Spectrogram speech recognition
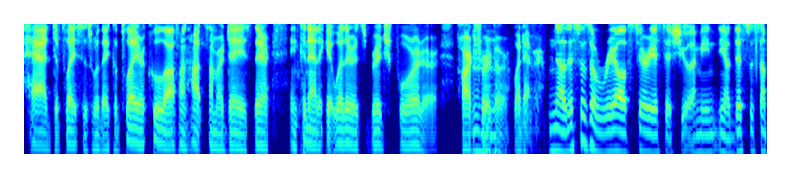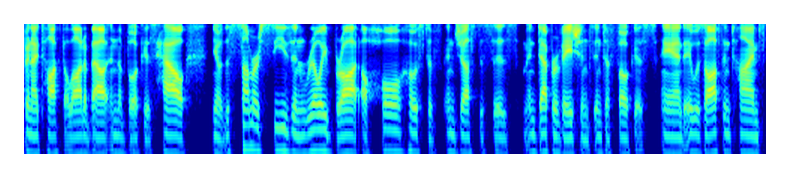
had to places where they could play or cool off on hot summer days there in Connecticut, whether it's Bridgeport or Hartford mm-hmm. or whatever. No, this was a real serious issue. I mean, you know, this was something I talked a lot about in the book is how you know, the summer season really brought a whole host of injustices and deprivations into focus. And it was oftentimes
